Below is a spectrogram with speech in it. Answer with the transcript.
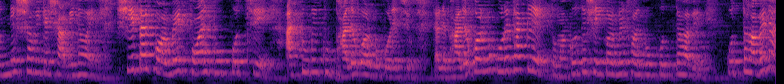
অন্যের স্বামীটা স্বামী নয়। সে তার কর্মের ফল ভোগ করছে। আর তুমি খুব ভালো কর্ম করেছ। তাহলে ভালো কর্ম করে থাকলে তোমাকেও তো সেই কর্মের ফল ভোগ করতে হবে। করতে হবে না?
